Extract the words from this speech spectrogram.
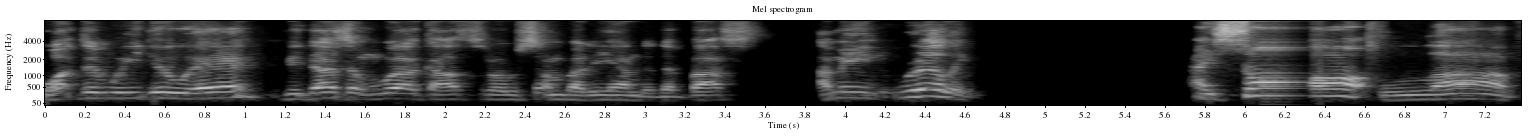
What did we do here? If it doesn't work, I'll throw somebody under the bus. I mean, really, I saw love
